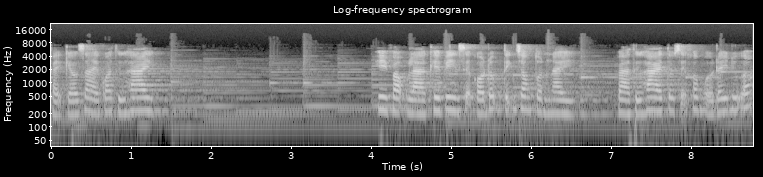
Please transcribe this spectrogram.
phải kéo dài qua thứ hai. Hy vọng là Kevin sẽ có động tĩnh trong tuần này và thứ hai tôi sẽ không ở đây nữa.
